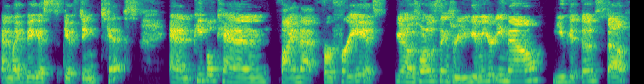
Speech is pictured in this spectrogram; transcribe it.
and my biggest gifting tips. And people can find that for free. It's, you know, it's one of those things where you give me your email, you get the stuff,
